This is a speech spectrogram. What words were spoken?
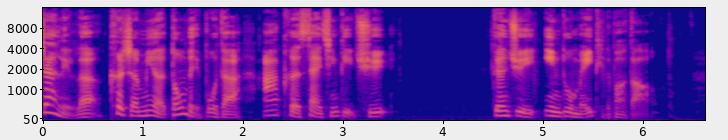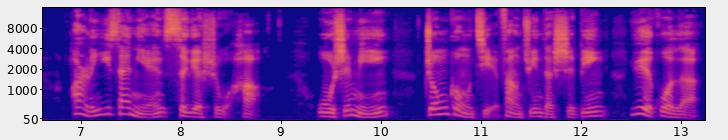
占领了克什米尔东北部的阿克塞钦地区。根据印度媒体的报道，二零一三年四月十五号，五十名中共解放军的士兵越过了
